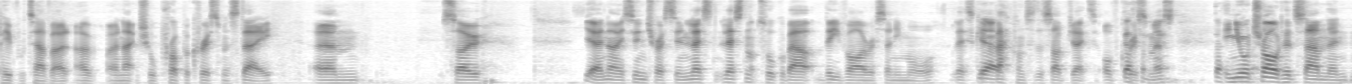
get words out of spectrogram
people to have a, a, an actual proper Christmas day. Um, so, yeah, no, it's interesting. Let's let's not talk about the virus anymore. Let's get Yeah. back onto the subject of Definitely. Christmas. Definitely. In your childhood, Sam, then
